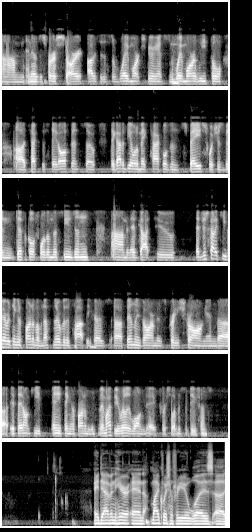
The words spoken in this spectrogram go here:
um, and it was his first start. Obviously, this is a way more experienced and way more lethal uh, Texas State offense. So they got to be able to make tackles in space, which has been difficult for them this season. Um, and they've got to they've just got to keep everything in front of them, nothing over the top, because uh, Finley's arm is pretty strong, and uh, if they don't keep anything in front of them, it might be a really long day for Southern defense. Hey, Daven here, and my question for you was uh,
